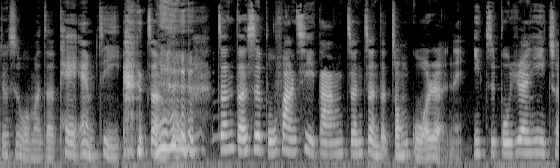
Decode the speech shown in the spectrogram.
就是我们的 KMT 政府，真的是不放弃当真正的中国人呢，一直不愿意承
